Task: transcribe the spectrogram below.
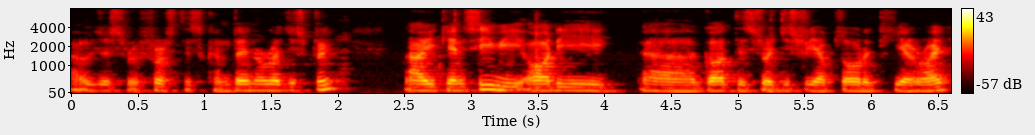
I will just refresh this container registry. Now you can see we already uh, got this registry uploaded here right?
